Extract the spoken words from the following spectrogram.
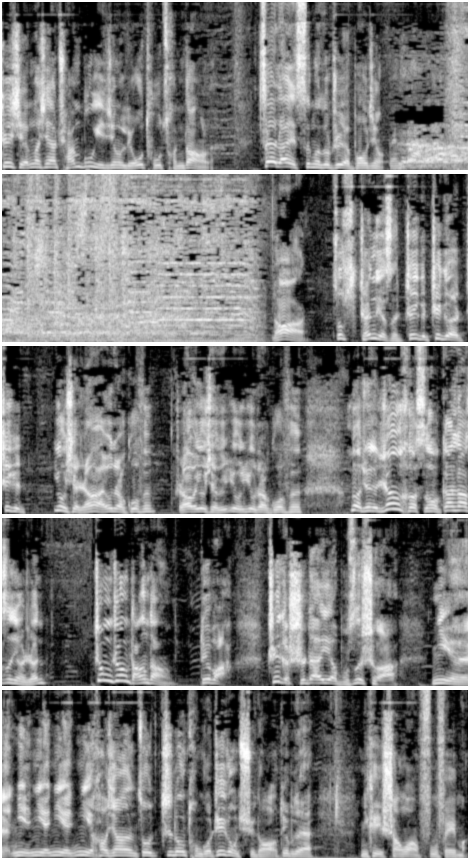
这些我现在全部已经留图存档了。再来一次，我就直接报警。啊，就是真的是这个这个这个，有些人啊有点过分，知道吧？有些有有点过分。我觉得任何时候干啥事情，人正正当当的。对吧？这个时代也不是说你你你你你好像就只能通过这种渠道，对不对？你可以上网付费嘛。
